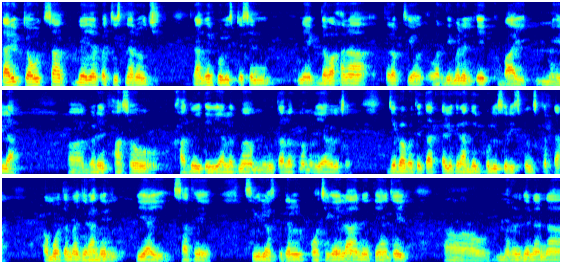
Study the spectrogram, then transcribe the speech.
તારીખ ચૌદ સાત બે હજાર પચીસના રોજ રાંદેર પોલીસ સ્ટેશનને એક દવાખાના તરફથી વર્દી મળેલ એક બાઈ, મહિલા ગળે ફાંસો ખાધો તેવી હાલતમાં, મૃત હાલતમાં મળી આવેલ છે. જે બાબતે તાત્કાલિક રાંદેર પોલીસે રિસ્પોન્સ કરતા અમો તેમજ રાંદેર પીઆઈ સાથે સિવિલ હોસ્પિટલ પહોંચી ગયેલા અને ત્યાં જઈ મરણજનના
